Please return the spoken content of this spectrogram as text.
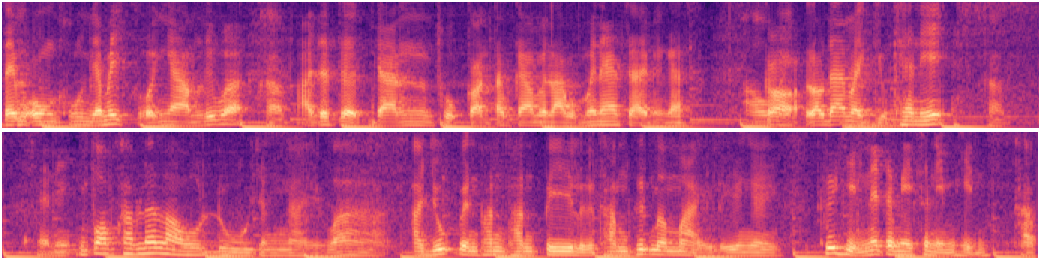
เต็มองค์คงยังไม่สวยงามหรือว่าครับอาจจะเกิดการถูกก่อนตามการเวลาผมไม่แน่ใจเหมือนกันเอาก็เราได้มาอยู่แค่นี้ครับแค่นี้คุณป๊อปครับแล้วเราดูยังไงว่าอายุเป็นพันพันๆปีหรือทำขึ้นมาใหม่หรือยังไง คือหินเนี่ยจะมีสนิมหินครับ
